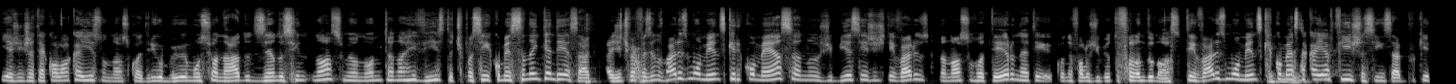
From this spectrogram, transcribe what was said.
E a gente até coloca isso no nosso quadrinho, o Bill emocionado, dizendo assim, nossa, meu nome tá na revista. Tipo assim, começando a entender, sabe? A gente vai fazendo vários momentos que ele começa no gibi, assim, a gente tem vários no nosso roteiro, né? Tem, quando eu falo gibi, eu tô falando do nosso. Tem vários momentos que começa a cair a ficha, assim, sabe? Porque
